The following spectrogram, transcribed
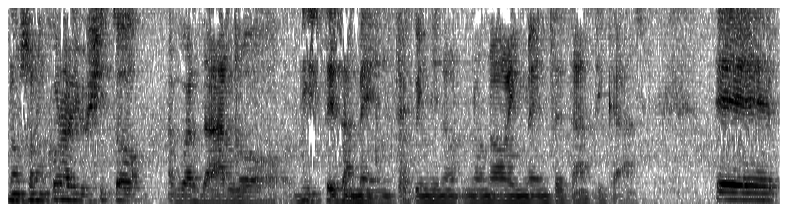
non sono ancora riuscito a guardarlo distesamente, quindi non, non ho in mente tanti casi. Eh,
